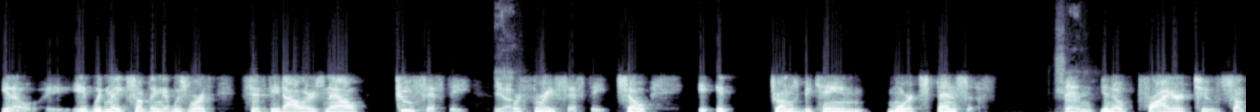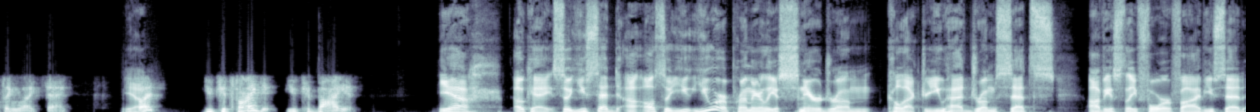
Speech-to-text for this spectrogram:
You know, it would make something that was worth fifty dollars now two fifty yeah. or three fifty. So it, it drums became more expensive Sure. than you know prior to something like that. yeah. But you could find it, you could buy it. Yeah. Okay. So you said uh, also you you are primarily a snare drum collector. You had drum sets, obviously four or five. You said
